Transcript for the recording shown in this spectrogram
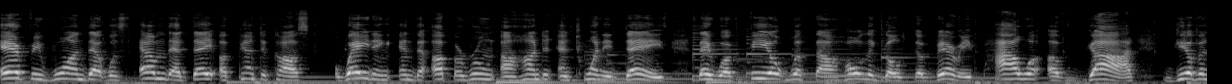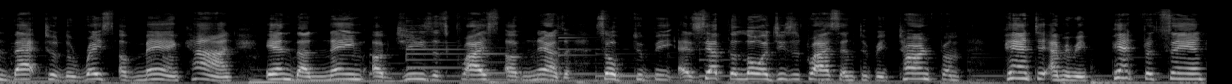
everyone that was on that day of Pentecost waiting in the upper room 120 days, they were filled with the Holy Ghost, the very power of God given back to the race of mankind in the name of Jesus Christ of Nazareth. So to be accept the Lord Jesus Christ and to return from repent, I mean, repent for sin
